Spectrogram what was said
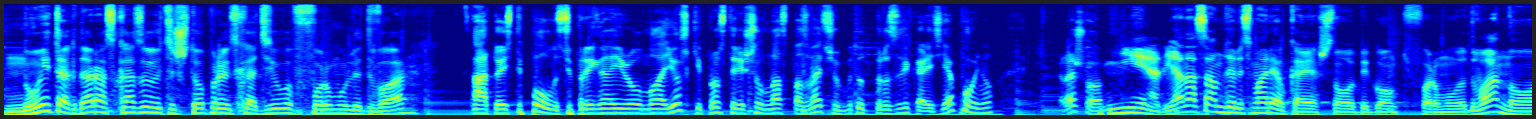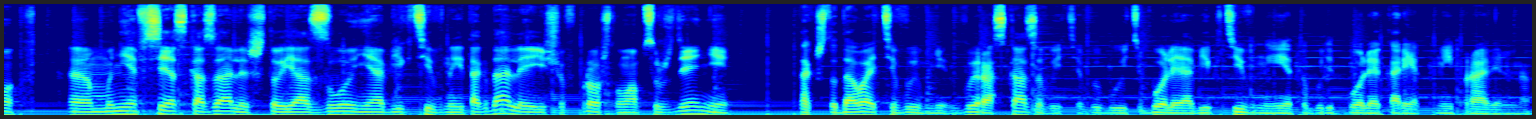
Ну и тогда рассказывайте, что происходило в Формуле 2. А, то есть ты полностью проигнорировал молодежки и просто решил нас позвать, чтобы мы тут развлекались. Я понял. Хорошо. Нет, я на самом деле смотрел, конечно, обе гонки Формулы 2, но э, мне все сказали, что я злой, необъективный и так далее еще в прошлом обсуждении. Так что давайте вы мне, вы рассказывайте, вы будете более объективны, и это будет более корректно и правильно.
